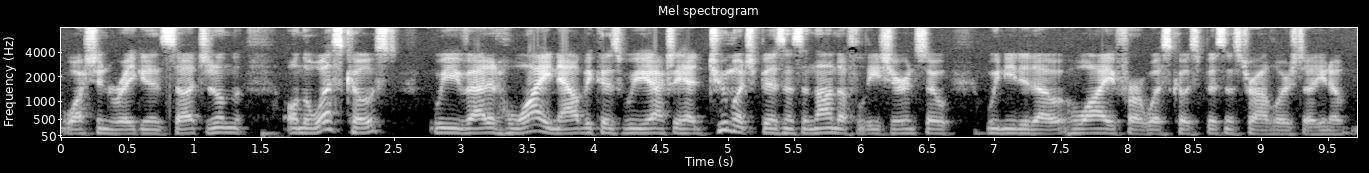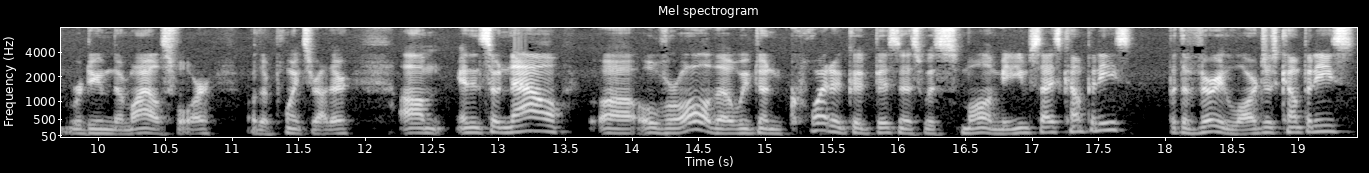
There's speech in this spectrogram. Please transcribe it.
Washington Reagan and such. And on the on the west coast, we've added Hawaii now because we actually had too much business and not enough leisure, and so we needed uh, Hawaii for our west coast business travelers to you know redeem their miles for or their points rather. Um, and then so now uh, overall though, we've done quite a good business with small and medium sized companies, but the very largest companies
